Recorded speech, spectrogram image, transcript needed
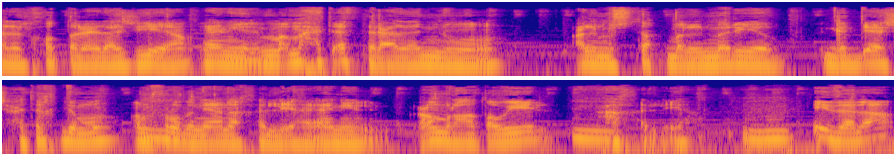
على الخطة العلاجية يعني ما حتأثر على إنه على المستقبل المريض قد إيش حتخدمه المفروض إني أنا أخليها يعني عمرها طويل. حخليها. إذا لا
